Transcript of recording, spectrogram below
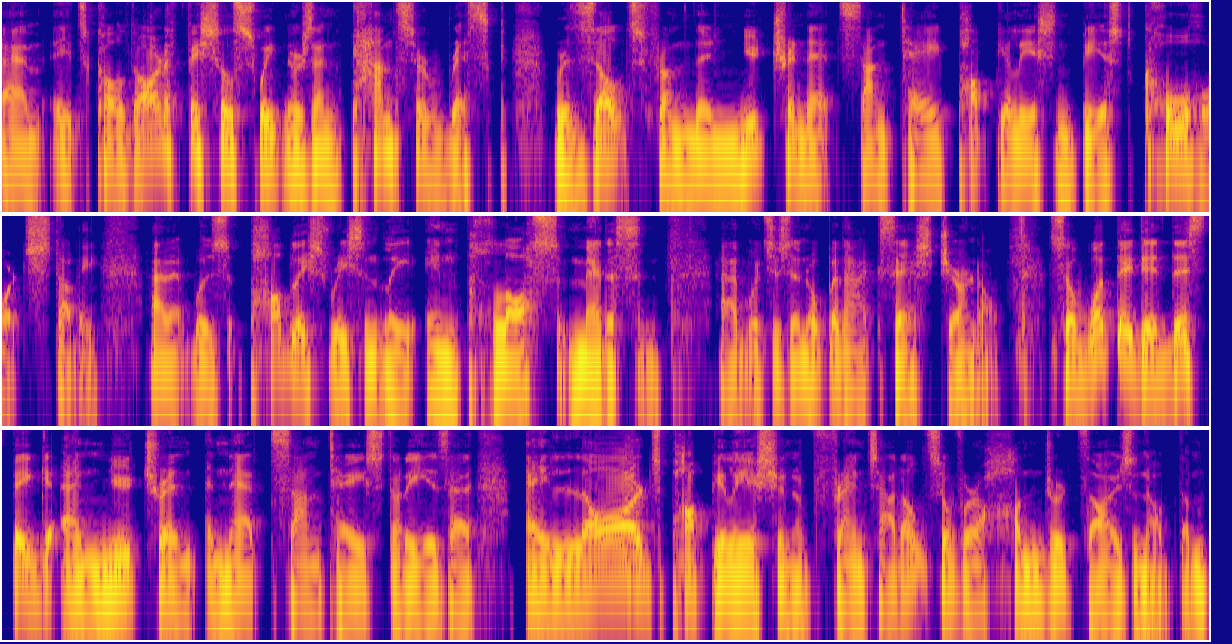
Um, it's called Artificial Sweeteners and Cancer Risk Results from the Nutrinet Santé Population Based Cohort Study. And it was published recently in PLOS Medicine, um, which is an open access journal. So, what they did, this big uh, Nutrinet Santé study is a, a large population of French adults, over 100,000 of them,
